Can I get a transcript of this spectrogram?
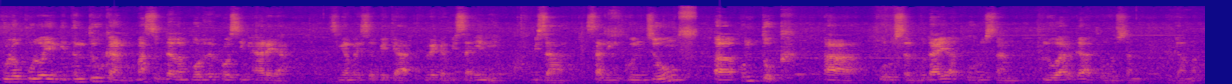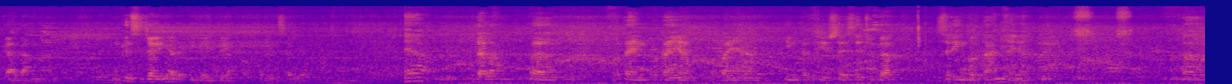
pulau-pulau yang ditentukan masuk dalam border crossing area sehingga mereka mereka bisa ini bisa saling kunjung uh, untuk uh, urusan budaya, urusan keluarga, atau urusan agama keagamaan. Mungkin sejauh ini ada tiga itu yang perlu saya lihat. Saya dalam uh, pertanyaan-pertanyaan pertanyaan interview saya, saya juga sering bertanya ya uh,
